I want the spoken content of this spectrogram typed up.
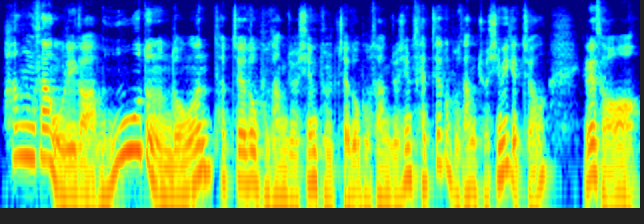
항상 우리가 모든 운동은 첫째도 부상조심, 둘째도 부상조심, 셋째도 부상조심이겠죠. 그래서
